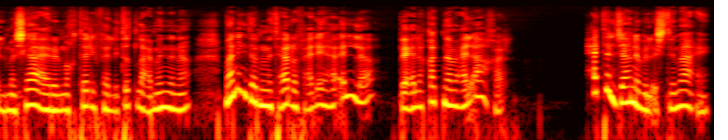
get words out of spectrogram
المشاعر المختلفة اللي تطلع مننا ما نقدر نتعرف عليها إلا بعلاقتنا مع الآخر. حتى الجانب الاجتماعي.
